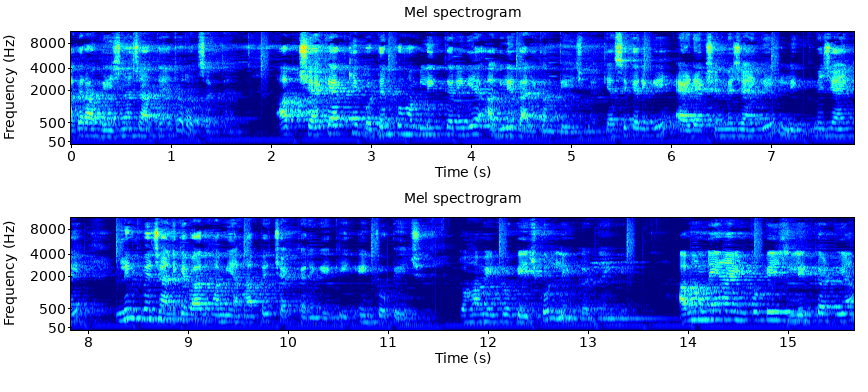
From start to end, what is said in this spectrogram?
अगर आप भेजना चाहते हैं तो रख सकते हैं। अब चेक ऐप के बटन को हम लिंक करेंगे अगले वेलकम पेज में। कैसे करेंगे? एड एक्शन में जाएँगे लिंक में जाएँगे। लिंक में जाने के बाद हम यहाँ पे चेक करेंगे कि इंट्रो पेज तो हम इंट्रो पेज को लिंक कर देंगे। अब हमने यहाँ इनको पेज लिंक कर दिया,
